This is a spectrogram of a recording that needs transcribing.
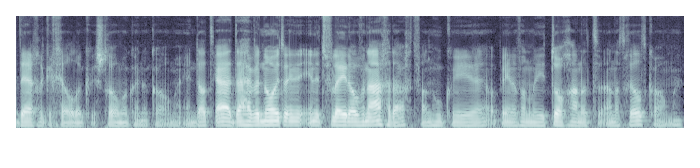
dergelijke geldelijke stromen kunnen komen. En dat, ja, daar hebben we nooit in, in het verleden over nagedacht. Van hoe kun je op een of andere manier toch aan het, aan het geld komen.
